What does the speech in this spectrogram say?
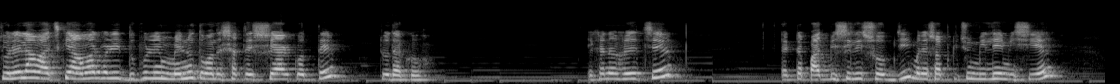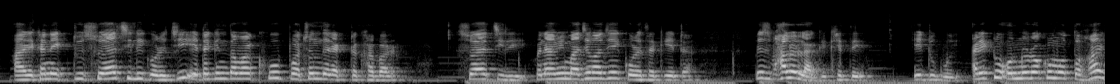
চলে এলাম আজকে আমার বাড়ির দুপুরের মেনু তোমাদের সাথে শেয়ার করতে। তো দেখো এখানে হয়েছে একটা পাঁচবিশিলি সবজি মানে সব কিছু মিলিয়ে মিশিয়ে। আর এখানে একটু সয়া চিলি করেছি, এটা কিন্তু আমার খুব পছন্দের একটা খাবার, সয়া চিলি। মানে আমি মাঝে মাঝে করে থাকি এটা। বেশ ভালো লাগে খেতে এটুকুই। আর একটু অন্যরকমও তো হয়।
